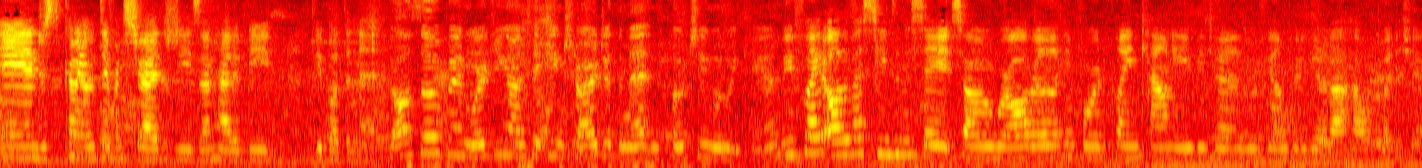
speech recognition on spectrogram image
and just coming up with different strategies on how to beat people at the net. We've also been working on taking charge at the net and poaching when we can. We've played all the best teams in the state, so we're all really looking forward to playing county because we're feeling pretty good about how we'll play this year.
